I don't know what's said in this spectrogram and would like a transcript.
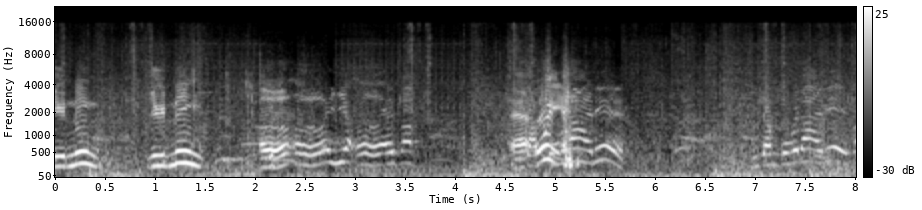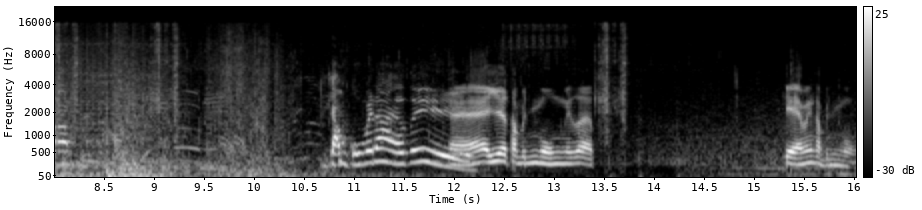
ยืนนิ่งยืนนิ่ง เออเออไอ้เหี้ยเออไอ้สัสแอะจำกูอุ้ยไม่ได้ดิมึงจำกูไม่ได้ดิสัสจำกูไม่ได้อะสิแหมเหี้ยทำเป็นงงไอ้สัสแกแม่งทำเป็นงง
